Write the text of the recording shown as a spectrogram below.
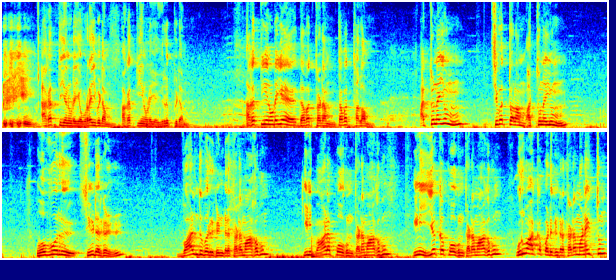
அகத்தியனுடைய உறைவிடம். அகத்தியனுடைய இருப்பிடம். அகத்தியனுடைய தவத்தடம் தவத்தலம். அத்துணையும் சிவத்தலம் அத்துணையும் ஒவ்வொரு சீடர்கள் வாழ்ந்து வருகின்ற தடமாகவும் இனி வாழப்போகும் தடமாகவும் இனி இயக்கப் போகும் தடமாகவும் உருவாக்கப்படுகின்ற தடம் அனைத்தும்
